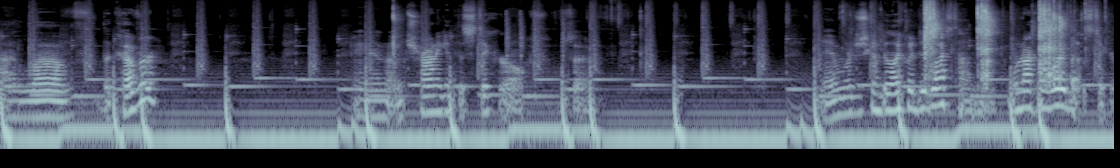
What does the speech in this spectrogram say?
I love the cover. And I'm trying to get the sticker off. So. And we're just going to do like we did last time. We're not to worry about the sticker.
